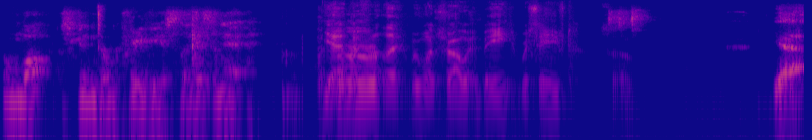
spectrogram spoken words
from what's been done previously, isn't it? Yeah, Mhm. definitely, we weren't sure how it would be received. So Yeah,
